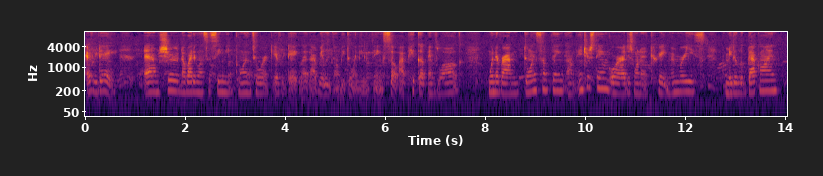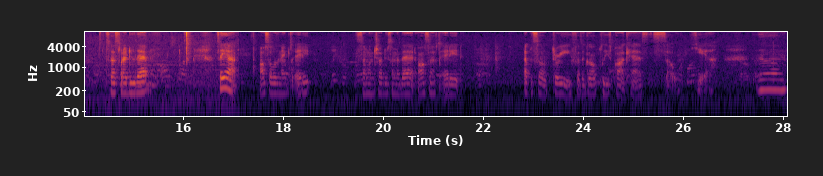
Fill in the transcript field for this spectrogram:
every day and I'm sure nobody wants to see me going to work every day. Like I really don't be doing anything. So I pick up and vlog whenever I'm doing something um, interesting or I just want to create memories for me to look back on. So that's what I do that. So yeah, also wasn't able to edit. So I'm going to try to do some of that. Also have to edit episode three for the Girl Please podcast. So yeah. Um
